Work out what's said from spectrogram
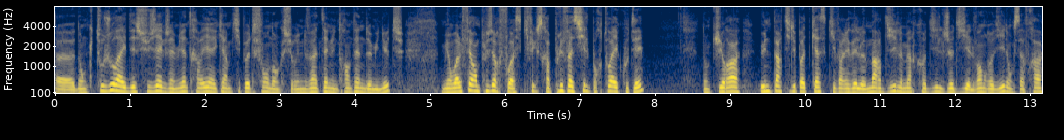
donc toujours avec des sujets que j'aime bien travailler avec un petit peu de fond, donc sur une vingtaine, une trentaine de minutes. Mais on va le faire en plusieurs fois, ce qui fait que ce sera plus facile pour toi à écouter. Donc il y aura une partie du podcast qui va arriver le mardi, le mercredi, le jeudi et le vendredi. Donc ça fera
